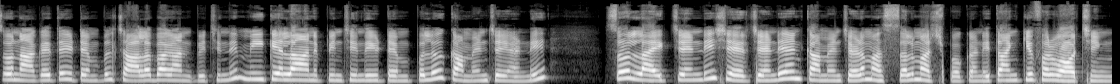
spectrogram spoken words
సో నాకైతే ఈ టెంపుల్ చాలా బాగా అనిపించింది. మీకు ఎలా అనిపించింది ఈ టెంపుల్? కమెంట్ చేయండి. సో లైక్ చేయండి షేర్ చేయండి అండ్ కమెంట్ చేయడం అస్సలు మర్చిపోకండి. Thank you for watching.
